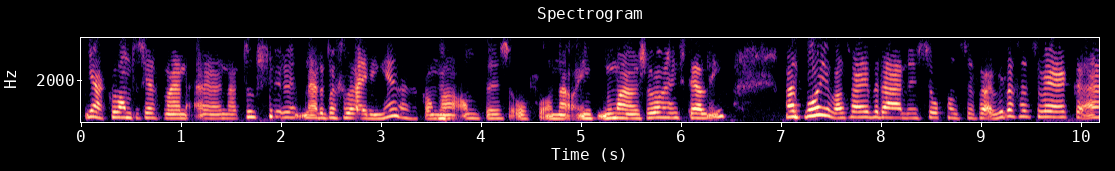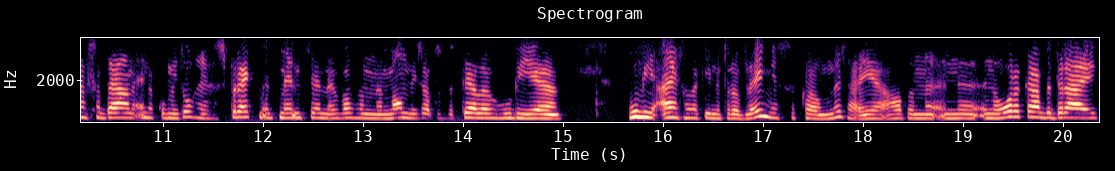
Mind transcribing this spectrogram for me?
ja, klanten zeg maar, naartoe sturen, naar de begeleiding. Hè? Dat kan maar Antus of nou, noem maar een zorginstelling. Maar het mooie was, wij hebben daar dus ochtends vrijwilligerswerk uh, gedaan. En dan kom je toch in gesprek met mensen. En er was een man die zat te vertellen hoe die, uh, hoe die eigenlijk in het probleem is gekomen. Dus hij uh, had een, een, een horecabedrijf.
